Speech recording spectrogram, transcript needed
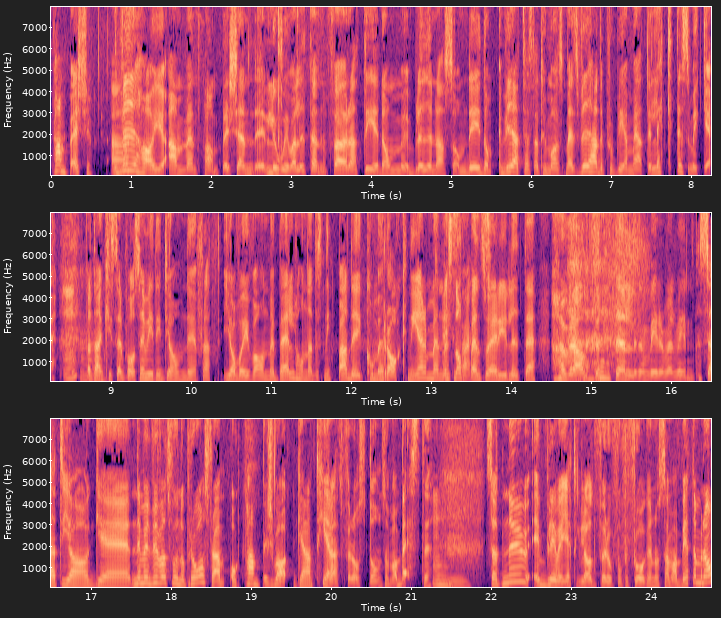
Pampers. Vi har ju använt Pampers sen Louis var liten för att det är de blöjorna som, det är de, vi har testat hur många som helst. Vi hade problem med att det läckte så mycket för att han kissade på. Sen vet inte jag om det är för att jag var ju van med Bell, hon hade snippa, det kommer rakt ner men med Exakt. snoppen så är det ju lite överallt. en liten virvelvind. Så att jag, eh, nej men vi var tvungna att prova oss fram och Pampers var garanterat för oss de som var bäst. Så att nu eh, blev jag jätteglad för att få förfrågan och samarbeta med dem.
